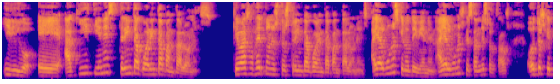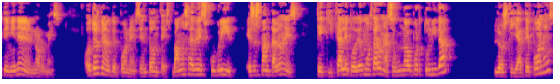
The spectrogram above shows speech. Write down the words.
Y digo, eh, aquí tienes 30 o 40 pantalones. ¿Qué vas a hacer con estos 30 o 40 pantalones? Hay algunos que no te vienen, hay algunos que están destrozados, otros que te vienen enormes, otros que no te pones. Entonces, vamos a descubrir esos pantalones que quizá le podemos dar una segunda oportunidad, los que ya te pones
